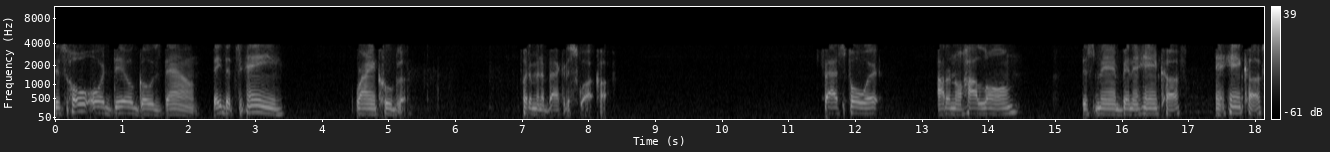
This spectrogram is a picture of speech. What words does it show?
This whole ordeal goes down. They detain Ryan Coogler, put him in the back of the squad car. Fast forward, I don't know how long this man been in handcuff, in handcuffs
